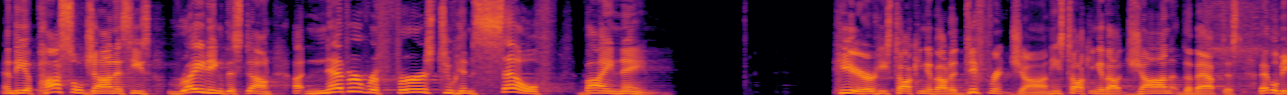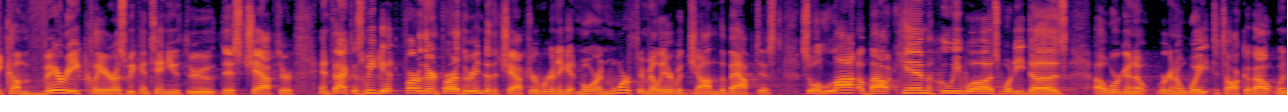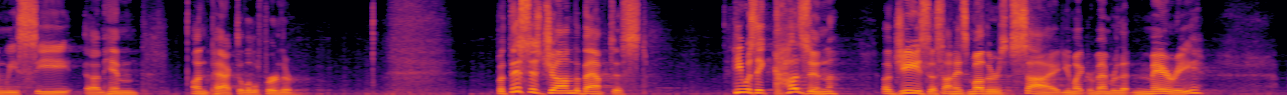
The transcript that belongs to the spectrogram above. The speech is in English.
And the Apostle John, as he's writing this down, uh, never refers to himself by name. Here, he's talking about a different John. He's talking about John the Baptist. That will become very clear as we continue through this chapter. In fact, as we get farther and farther into the chapter, we're going to get more and more familiar with John the Baptist. So, a lot about him, who he was, what he does, uh, we're going we're to wait to talk about when we see um, him unpacked a little further. But this is John the Baptist. He was a cousin of Jesus on his mother's side. You might remember that Mary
